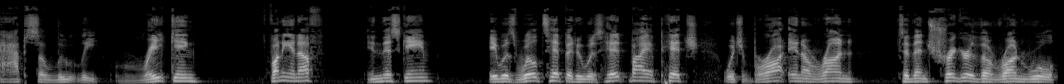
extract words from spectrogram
absolutely raking. Funny enough, in this game, it was Will Tippett who was hit by a pitch which brought in a run to then trigger the run rule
